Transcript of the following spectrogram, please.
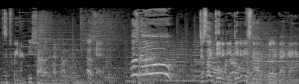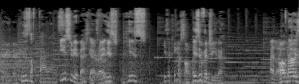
He's a tweener. he shot at the hedgehog. Okay. oh no! Just like DDD. DDD's not really a bad guy anymore either. He's just a fat ass. He used to be a bad guy, right? He's he's He's a king of something. he's a Vegeta. I like Oh, him. now he's.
